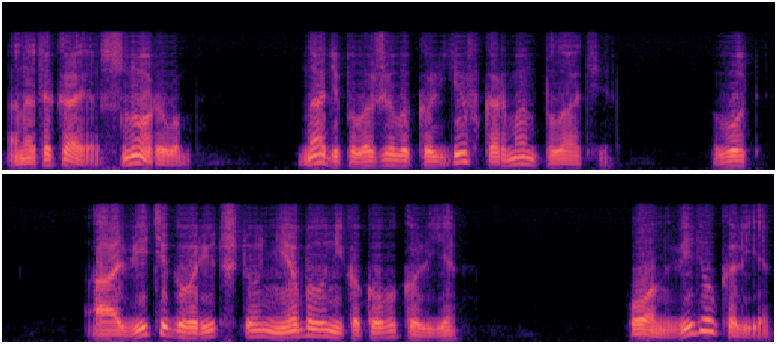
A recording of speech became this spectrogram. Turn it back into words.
Она такая, с норовом. Надя положила колье в карман платья. Вот. А Витя говорит, что не было никакого колье. Он видел колье?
